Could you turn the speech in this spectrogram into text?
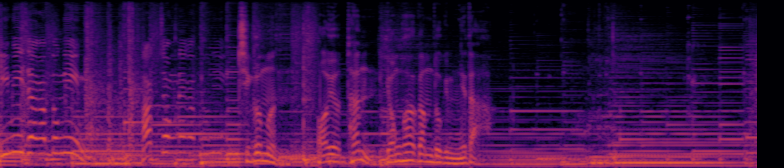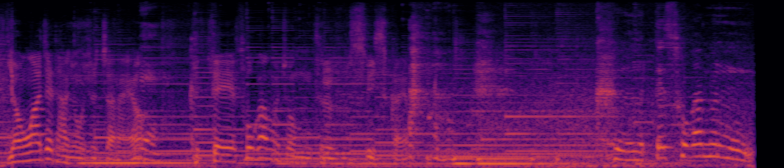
김희자 감독님 박정래 감독님. 지금은 어엿한 영화 감독입니다. 영화제 다녀오셨잖아요. 네. 그때 소감을 좀 들을 수 있을까요? 그때 소감은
